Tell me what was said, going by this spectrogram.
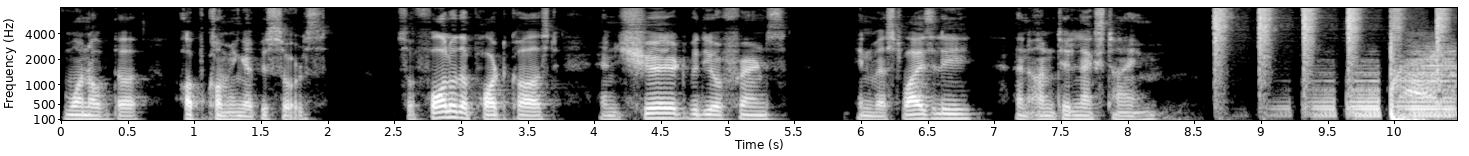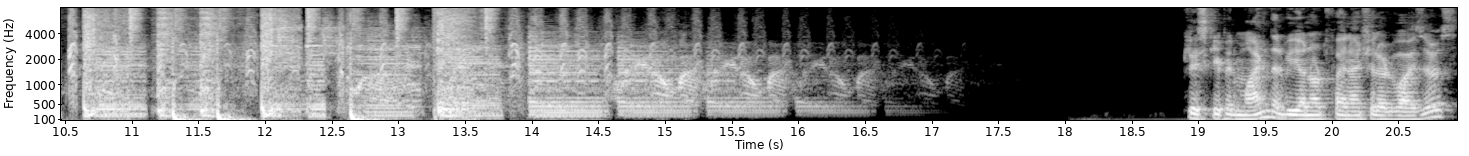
one of the upcoming episodes. So follow the podcast and share it with your friends. Invest wisely, and until next time. Please keep in mind that we are not financial advisors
